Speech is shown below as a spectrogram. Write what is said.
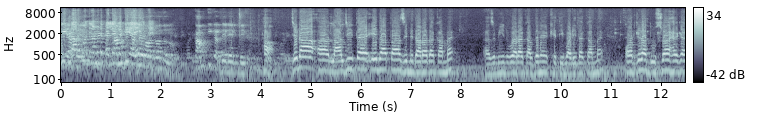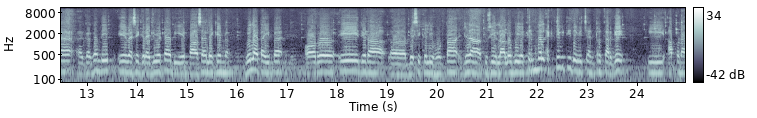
ਕੀ 10-15 ਮਿੰਟ ਪਹਿਲੇ ਗੱਡੀ ਆਈ ਉੱਥੇ। ਕੰਮ ਕੀ ਕਰਦੇ ਨੇ ਹਾਂ ਜਿਹੜਾ ਲਾਲਜੀਤ ਹੈ ਇਹਦਾ ਤਾਂ ਜ਼ਿਮੀਦਾਰਾਂ ਦਾ ਕੰਮ ਹੈ ਜ਼ਮੀਨ ਵਗੈਰਾ ਕਰਦੇ ਨੇ ਖੇਤੀਬਾੜੀ ਦਾ ਕੰਮ ਹੈ। ਔਰ ਜਿਹੜਾ ਦੂਸਰਾ ਹੈਗਾ ਗਗਨਦੀਪ ਇਹ ਵੈਸੇ ਗ੍ਰੈਜੂਏਟ ਹੈ ਬੀਏ ਪਾਸ ਹੈ ਲੇਕਿਨ ਵਿਲਾ ਟਾਈਪ ਹੈ ਔਰ ਇਹ ਜਿਹੜਾ ਬੇਸਿਕਲੀ ਹੁਣ ਤਾਂ ਜਿਹੜਾ ਤੁਸੀਂ ਲਾ ਲਓ ਵੀ ਇਹ ਕ੍ਰਿਮੀਨਲ ਐਕਟੀਵਿਟੀ ਦੇ ਵਿੱਚ ਐਂਟਰ ਕਰ ਗਏ ਕਿ ਆਪਣਾ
